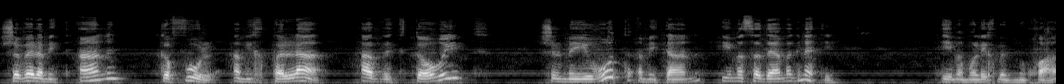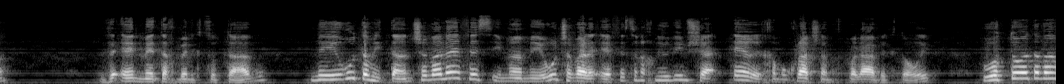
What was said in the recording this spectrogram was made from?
שווה למטען כפול המכפלה הוקטורית של מהירות המטען עם השדה המגנטי. אם המוליך במנוחה ואין מתח בין קצותיו, מהירות המטען שווה לאפס. אם המהירות שווה לאפס, אנחנו יודעים שהערך המוחלט של המכפלה הוקטורית הוא אותו הדבר.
